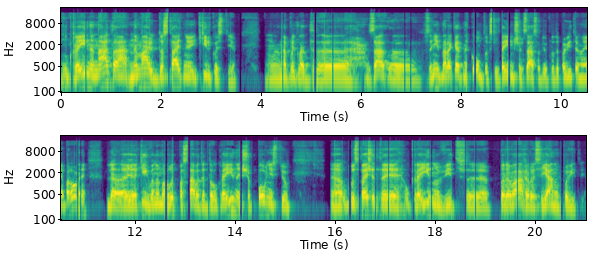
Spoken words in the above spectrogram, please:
ну, країни НАТО не мають достатньої кількості, е, наприклад, е, за е, зенітно-ракетних комплексів та інших засобів протиповітряної оборони, для яких вони могли б поставити до України, щоб повністю убезпечити Україну від переваги росіян у повітрі.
